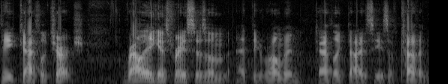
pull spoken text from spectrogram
the Catholic Church. Rally against racism at the Roman Catholic Diocese of Coven.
